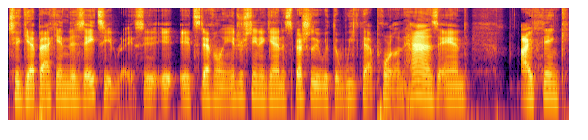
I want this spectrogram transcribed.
to get back in this eight seed race. It, it, it's definitely interesting again, especially with the week that Portland has. And I think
